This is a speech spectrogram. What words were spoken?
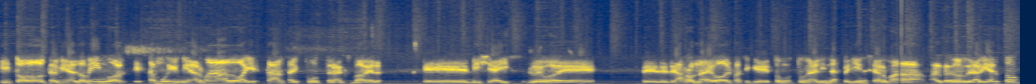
Y todo termina el domingo. Está muy bien armado, hay stands, hay food trucks, va a haber eh, DJs luego de, de, de las rondas de golf, así que toda una linda experiencia armada alrededor del abierto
